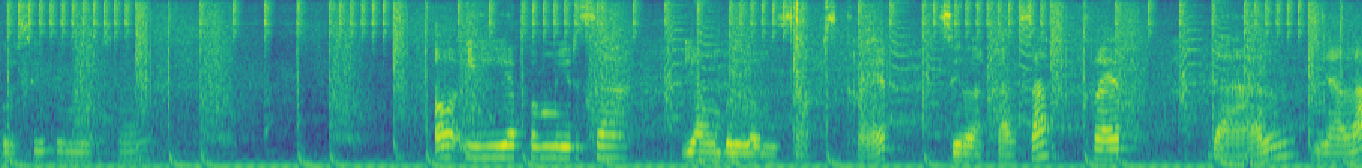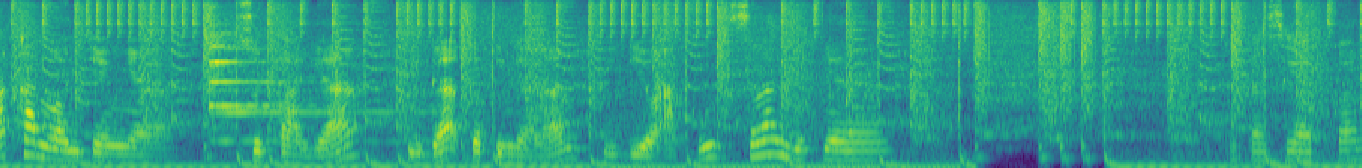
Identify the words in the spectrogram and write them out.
bersih pemirsa? Oh iya pemirsa. Yang belum subscribe silahkan subscribe dan nyalakan loncengnya supaya tidak ketinggalan video aku selanjutnya. Kita siapkan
